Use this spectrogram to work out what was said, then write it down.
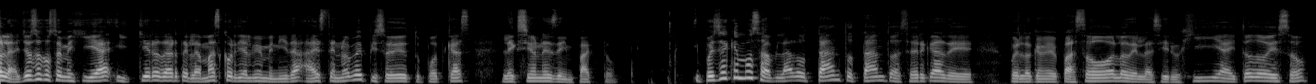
Hola, yo soy José Mejía y quiero darte la más cordial bienvenida a este nuevo episodio de tu podcast Lecciones de Impacto. Y pues ya que hemos hablado tanto, tanto acerca de pues lo que me pasó, lo de la cirugía y todo eso,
